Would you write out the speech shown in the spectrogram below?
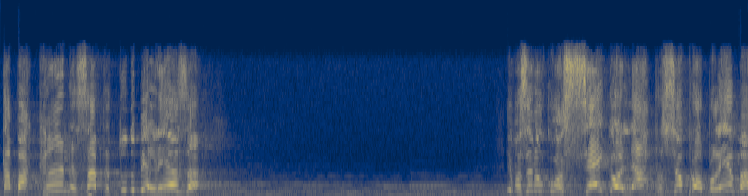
Tá bacana, sabe? Tá tudo beleza. E você não consegue olhar para o seu problema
